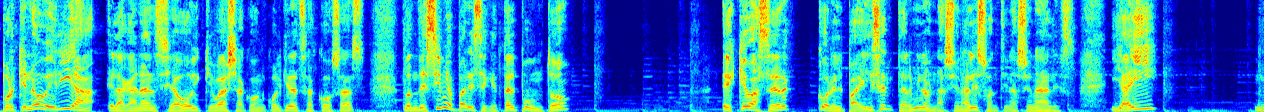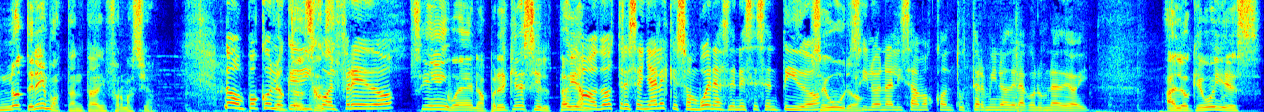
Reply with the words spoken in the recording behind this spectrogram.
porque no vería la ganancia hoy que vaya con cualquiera de esas cosas, donde sí me parece que está el punto, es que va a ser con el país en términos nacionales o antinacionales. Y ahí no tenemos tanta información. No, un poco lo que dijo Alfredo. Sí, bueno, pero quiere decir, está bien. No, dos, tres señales que son buenas en ese sentido. Seguro. Si lo analizamos con tus términos de la columna de hoy. A lo que voy es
